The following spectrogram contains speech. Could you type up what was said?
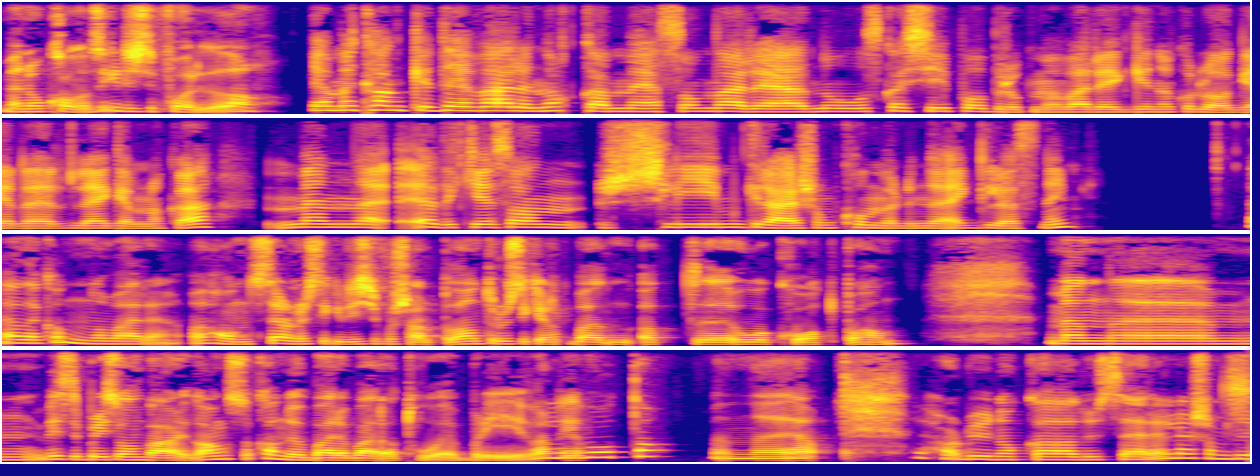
Men hun kan jo sikkert ikke for det, da. Ja, men kan ikke det være noe med sånn der eh, Nå skal ikke jeg påberope meg å være gynekolog eller lege eller noe, men eh, er det ikke sånn slimgreier som kommer under eggløsning? Ja, det kan det nå være. Og han ser nok sikkert ikke forskjell på det. Han tror sikkert bare at eh, hun er kåt på han. Men øh, hvis det blir sånn hver gang, så kan det jo bare være at hun blir veldig våt, da. Men øh, ja. Har du noe du ser, eller som du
